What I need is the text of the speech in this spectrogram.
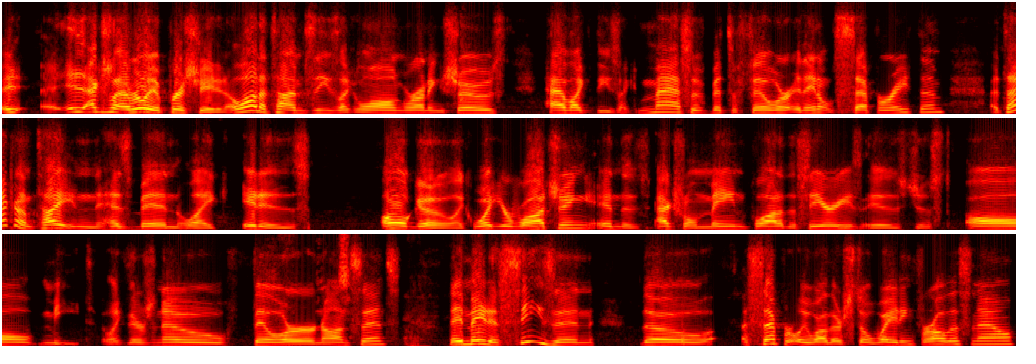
It, it, actually, I really appreciate it. A lot of times, these like long running shows have like these like massive bits of filler, and they don't separate them. Attack on Titan has been like it is all go. Like what you're watching in the actual main plot of the series is just all meat. Like there's no filler or nonsense. They made a season though separately while they're still waiting for all this now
